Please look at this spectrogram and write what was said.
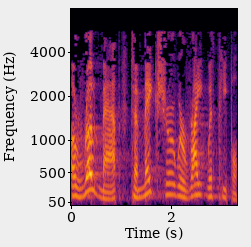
a roadmap to make sure we're right with people.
